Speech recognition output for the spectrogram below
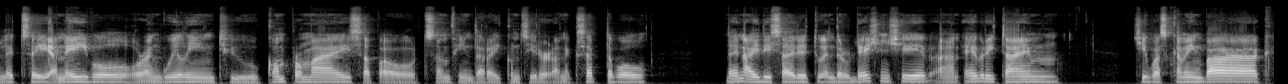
let's say, unable or unwilling to compromise about something that I consider unacceptable, then I decided to end the relationship. And every time she was coming back,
